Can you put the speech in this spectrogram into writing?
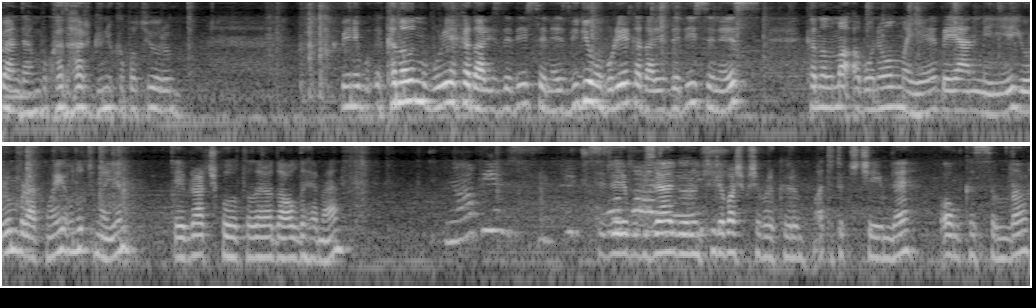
benden bu kadar. Günü kapatıyorum. Beni kanalımı buraya kadar izlediyseniz, videomu buraya kadar izlediyseniz kanalıma abone olmayı, beğenmeyi, yorum bırakmayı unutmayın. Ebrar çikolatalara daldı hemen. Ne yapayım? Sizleri bu güzel görüntüyle baş başa bırakıyorum. Atatürk çiçeğimle 10 Kasım'da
